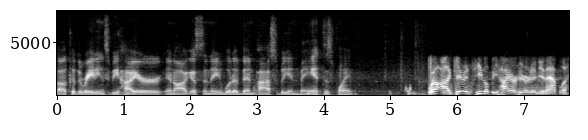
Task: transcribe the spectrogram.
Uh, could the ratings be higher in August than they would have been possibly in May at this point? Well, I guarantee they'll be higher here in Indianapolis.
